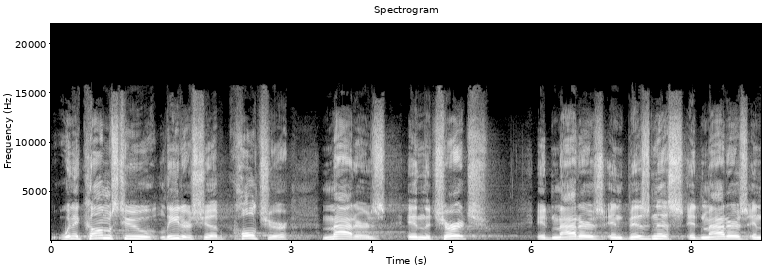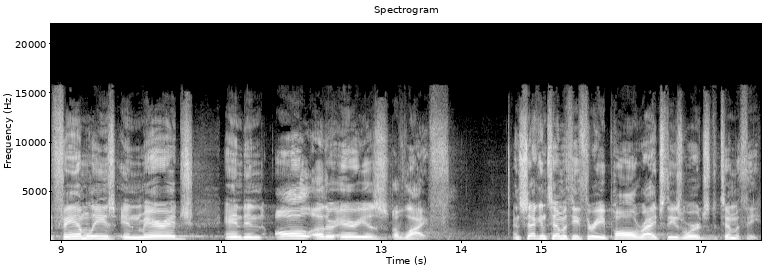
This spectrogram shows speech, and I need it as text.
When it comes to leadership, culture matters in the church, it matters in business, it matters in families, in marriage, and in all other areas of life. In 2 Timothy 3, Paul writes these words to Timothy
